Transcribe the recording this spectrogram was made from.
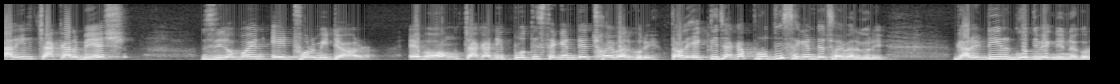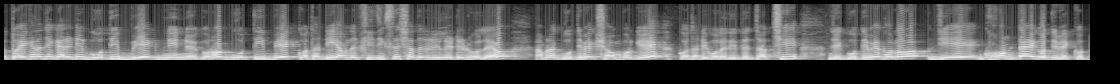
গাড়ির চাকার বেশ zero point eight four metre এবং চাকাটি প্রতি সেকেন্ডে ছয়বার ঘুরে। তাহলে একটি চাকা প্রতি সেকেন্ডে ছয়বার ঘুরে। গাড়িটির গতিবেগ নির্ণয় করো। তো এখানে যে গাড়িটির গতিবেগ নির্ণয় করো, গতিবেগ কথাটি আমাদের ফিজিক্সের সাথে রিলেটেড হলেও আমরা গতিবেগ সম্পর্কে কথাটি বলে দিতে চাচ্ছি যে গতিবেগ হলো যে ঘন্টায় গতিবেগ কত,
